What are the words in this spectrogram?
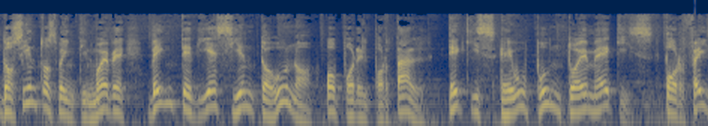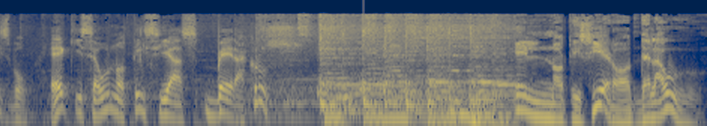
229-2010-101 o por el portal xeu.mx, e por Facebook, XEU Noticias Veracruz. El noticiero de la U.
